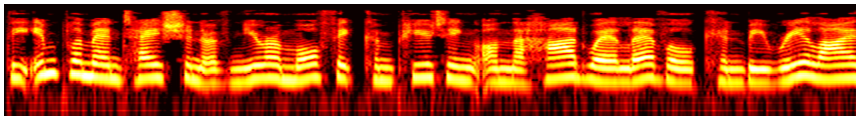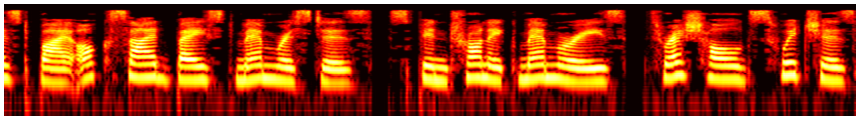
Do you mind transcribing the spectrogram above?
The implementation of neuromorphic computing on the hardware level can be realized by oxide-based memristors, spintronic memories, threshold switches,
